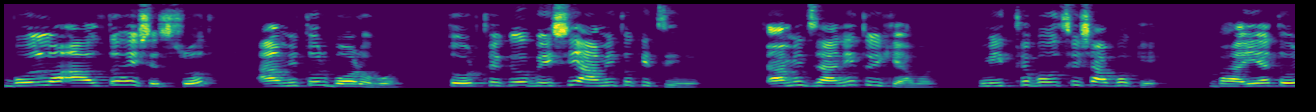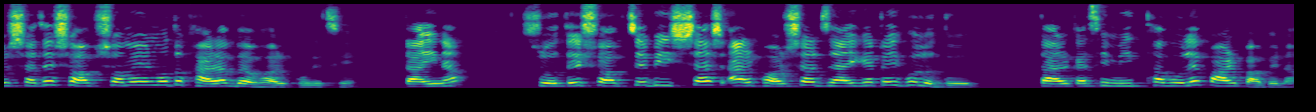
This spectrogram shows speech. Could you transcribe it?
বলল, আলতো হেসে স্রোত, আমি তোর বড় বোন। তোর থেকেও বেশি আমি তোকে চিনি। আমি জানি তুই কেমন। মিথ্যে বলছিস আপুকে। ভাইয়া তোর সাথে সব সময়ের মতো খারাপ ব্যবহার করেছে, তাই না? স্রোতের সবচেয়ে বিশ্বাস আর ভরসার জায়গাটাই হলো দোয়েল। তার কাছে মিথ্যা বলে পার পাবে না।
